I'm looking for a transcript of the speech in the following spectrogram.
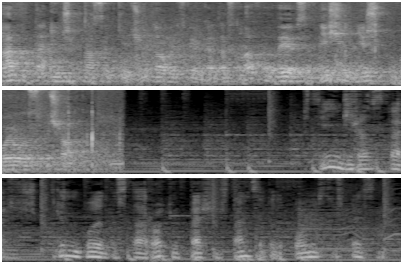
раку та інших наслідків Чорнобильської катастрофи виявився нижчим, ніж побоювалося спочатку. Джерела стверджують, що потрібно буде до 100 років перша станція буде повністю списана.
